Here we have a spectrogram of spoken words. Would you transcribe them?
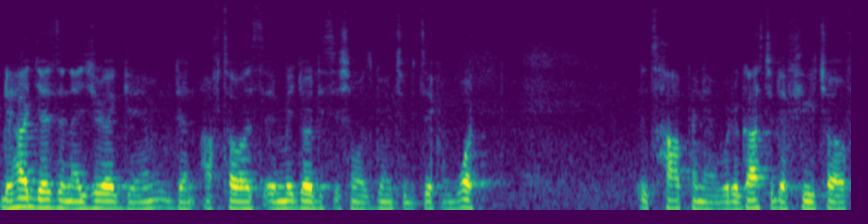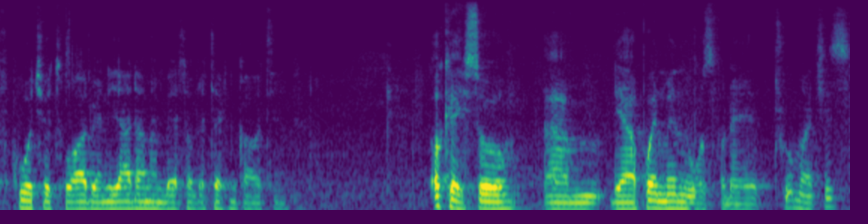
They had just the Nigeria game, then afterwards a major decision was going to be taken. What is happening with regards to the future of Coach Otto Addo and the other members of the technical team? Okay, so um, their appointment was for the two matches.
